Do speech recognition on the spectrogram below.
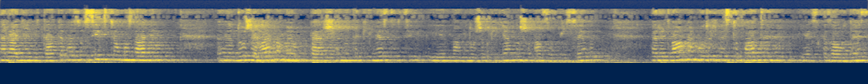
Ми раді вітати вас усіх в цьому залі. Е, Дуже гарно, ми вперше на такій виставці, і нам дуже приємно, що нас запросили. Перед вами будуть виступати, як сказав отець,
